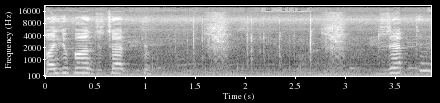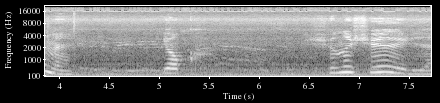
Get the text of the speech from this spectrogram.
Galiba düzelttim. Düzelttin mi? Yok. Şunu şöyle.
